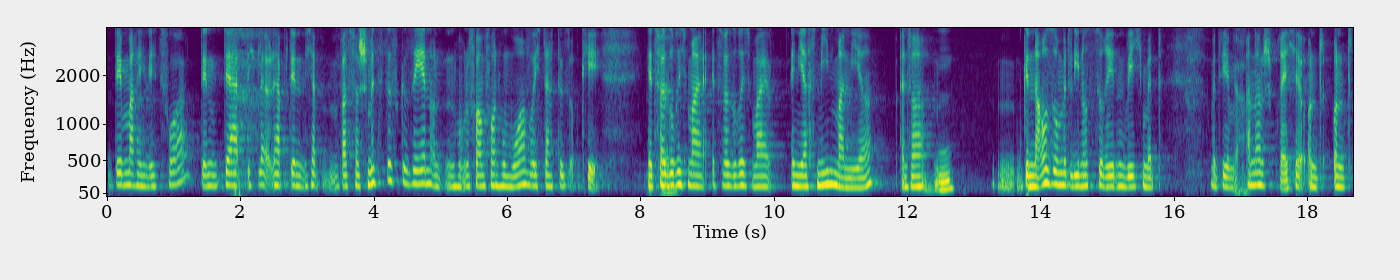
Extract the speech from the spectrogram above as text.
dem mache ich nichts vor. Den, der hat, ich glaube, hab den, ich habe was Verschmitztes gesehen und eine Form von Humor, wo ich dachte, so, okay, jetzt versuche ich mal, jetzt versuche ich mal in Jasmin-Manier einfach mhm. Genauso mit Linus zu reden, wie ich mit, mit dem ja. anderen spreche. Und, und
